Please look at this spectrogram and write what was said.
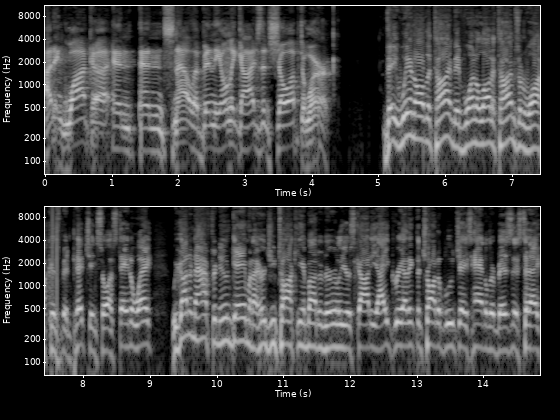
I think Wacha and and Snell have been the only guys that show up to work. They win all the time. They've won a lot of times when Wacha's been pitching. So I stayed away. We got an afternoon game, and I heard you talking about it earlier, Scotty. I agree. I think the Toronto Blue Jays handled their business today.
